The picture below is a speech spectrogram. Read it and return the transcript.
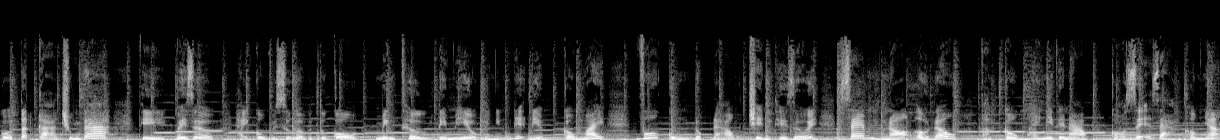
của tất cả chúng ta thì bây giờ hãy cùng với Sugar và Tuko mình thử tìm hiểu về những địa điểm cầu may vô cùng độc đáo trên thế giới. Xem nó ở đâu và cầu may như thế nào có dễ dàng không nhé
